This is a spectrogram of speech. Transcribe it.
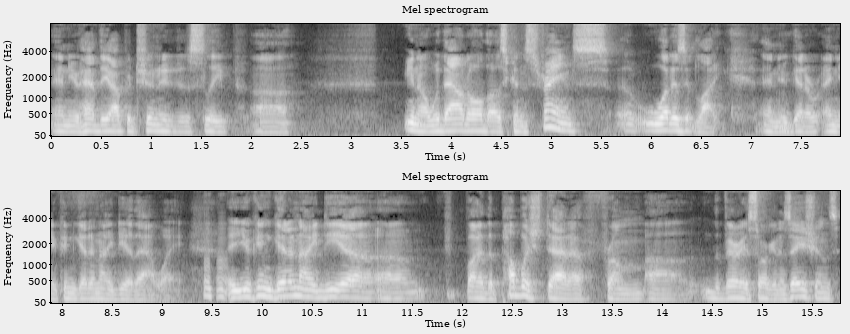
and you have the opportunity to sleep, uh, you know, without all those constraints, uh, what is it like? And you get a, and you can get an idea that way. you can get an idea um, by the published data from uh, the various organizations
